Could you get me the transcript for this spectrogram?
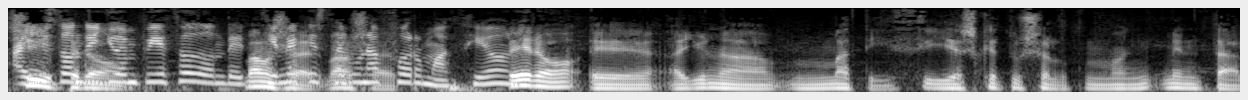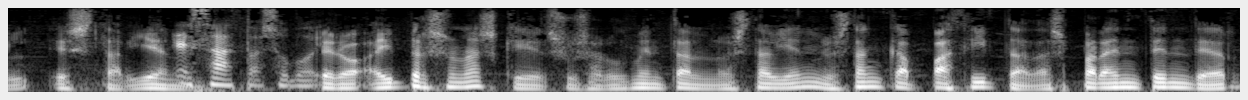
Ahí es donde yo empiezo, donde tiene que estar una formación. Pero eh, hay una matiz y es que tu salud mental está bien. Exacto, eso voy. Pero hay personas que su salud mental no está bien y no están capacitadas para entender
